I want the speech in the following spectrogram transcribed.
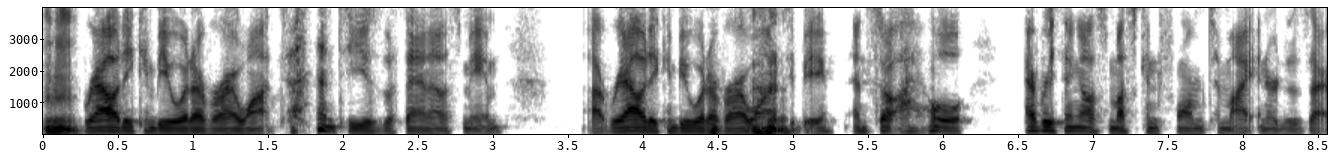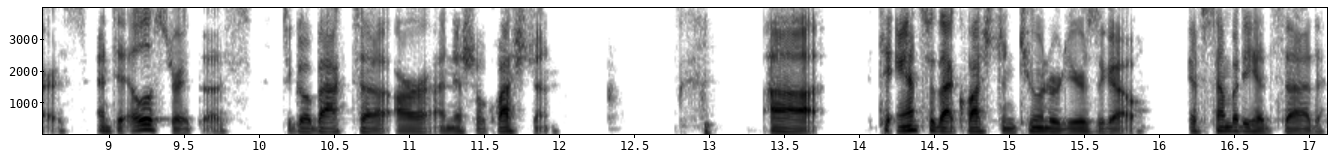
Mhm. Reality can be whatever I want to, to use the Thanos meme. Uh, reality can be whatever I want it to be. And so I will, everything else must conform to my inner desires. And to illustrate this, to go back to our initial question, uh, to answer that question 200 years ago, if somebody had said,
